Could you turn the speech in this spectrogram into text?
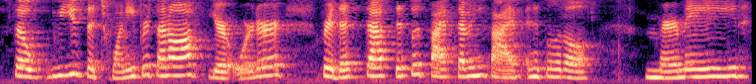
so we used the 20% off your order for this stuff. This was $5.75 and it's a little mermaid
